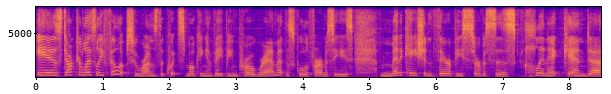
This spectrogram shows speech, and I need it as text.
is Dr. Leslie Phillips, who runs the Quit Smoking and Vaping program at the School of Pharmacy's Medication Therapy Services Clinic. And uh,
